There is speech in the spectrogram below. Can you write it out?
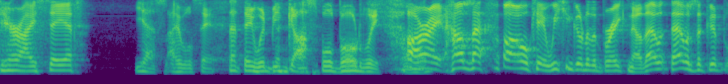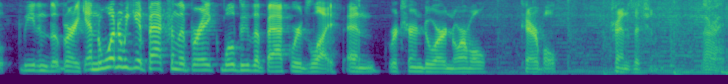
dare I say it, Yes, I will say it. That they would be gospel boldly. Uh-huh. All right, how's that? Oh, okay, we can go to the break now. That that was a good lead into the break. And when we get back from the break, we'll do the backwards life and return to our normal, terrible transitions. All right.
